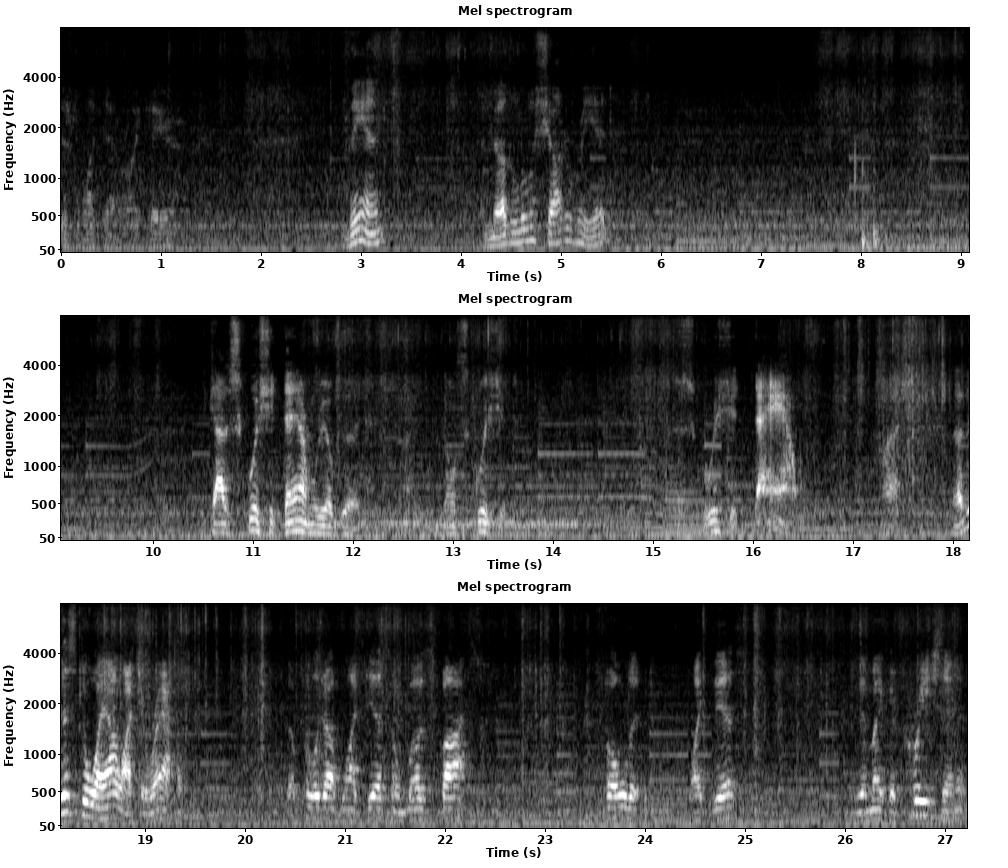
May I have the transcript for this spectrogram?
Just like that right there. Then, another little shot of red. Gotta squish it down real good. Don't squish it. Just squish it down. Now this is the way I like to wrap them. So pull it up like this on both spots. Fold it like this. Then make a crease in it.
